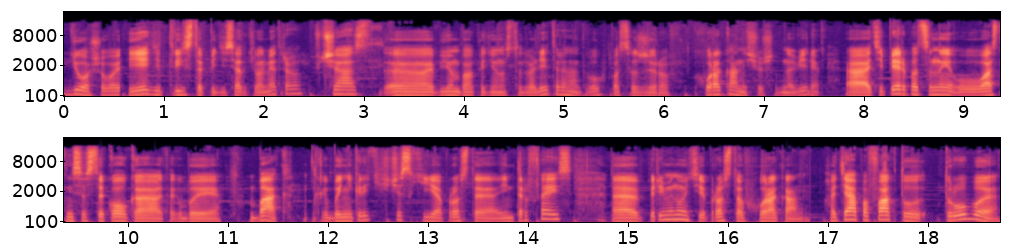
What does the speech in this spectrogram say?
дешево. Едет 350 километров в час. Э, объем бака 92 литра на двух пассажиров. Хуракан еще ж обновили. А, теперь, пацаны, у вас не состыковка, как бы, баг. Как бы не критический, а просто интерфейс. А, переименуйте просто в Хуракан. Хотя, по факту, трубы,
